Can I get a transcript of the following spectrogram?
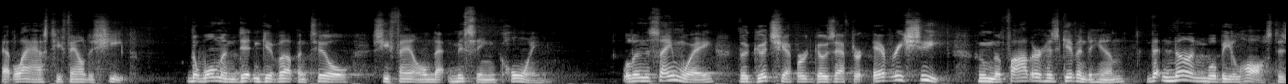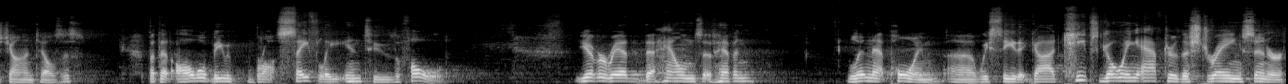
at last he found a sheep. The woman didn't give up until she found that missing coin. Well, in the same way, the good shepherd goes after every sheep whom the Father has given to him, that none will be lost, as John tells us, but that all will be brought safely into the fold. You ever read The Hounds of Heaven? Well, in that poem, uh, we see that God keeps going after the straying sinner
